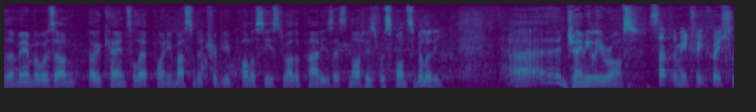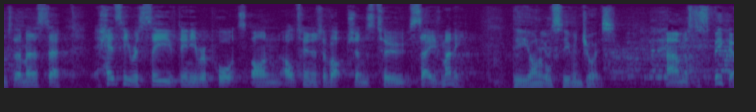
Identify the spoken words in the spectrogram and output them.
The member was on OK until that point. He mustn't attribute policies to other parties. That's not his responsibility. Uh, Jami-Lee Ross. Supplementary question to the Minister. Has he received any reports on alternative options to save money? The Honourable Steven Joyce. Uh, Mr Speaker,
